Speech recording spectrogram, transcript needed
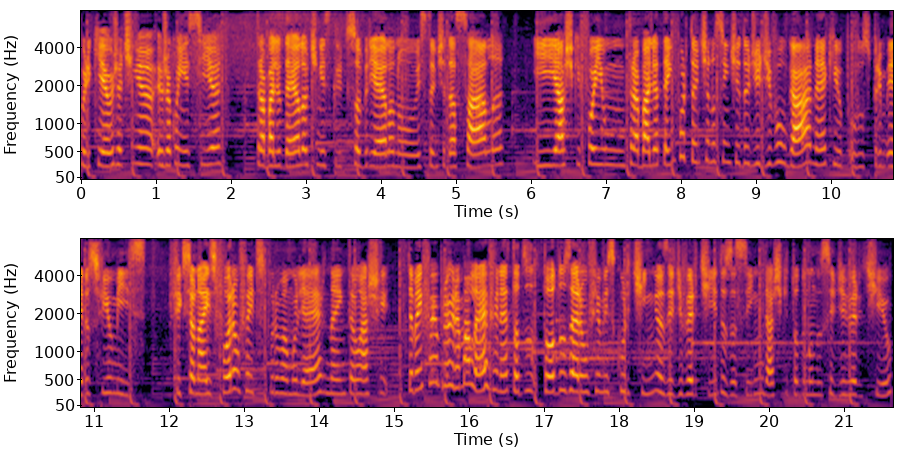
porque eu já tinha, eu já conhecia o trabalho dela, eu tinha escrito sobre ela no estante da sala. E acho que foi um trabalho até importante no sentido de divulgar, né, que os primeiros filmes ficcionais foram feitos por uma mulher, né? Então acho que também foi um programa leve, né? Todos, todos eram filmes curtinhos e divertidos, assim. Acho que todo mundo se divertiu.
